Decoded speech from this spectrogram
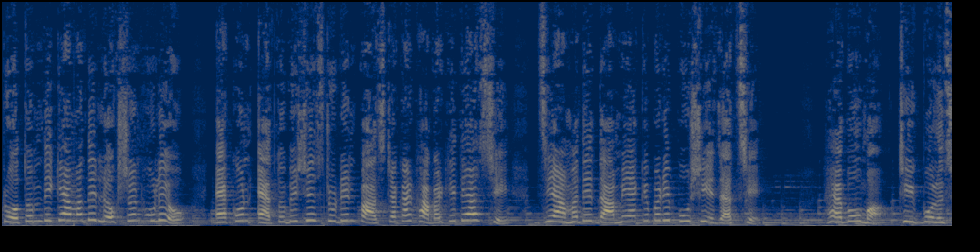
প্রথম দিকে আমাদের লোকসান হলেও এখন এত বেশি স্টুডেন্ট পাঁচ টাকার খাবার খেতে আসছে যে আমাদের দামে একেবারে পুষিয়ে যাচ্ছে। হ্যাঁ বৌমা, ঠিক বলেছ।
